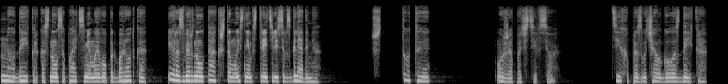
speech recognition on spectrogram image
но Дейкер коснулся пальцами моего подбородка и развернул так, что мы с ним встретились взглядами. «Что ты...» «Уже почти все. Тихо прозвучал голос Дейкра.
